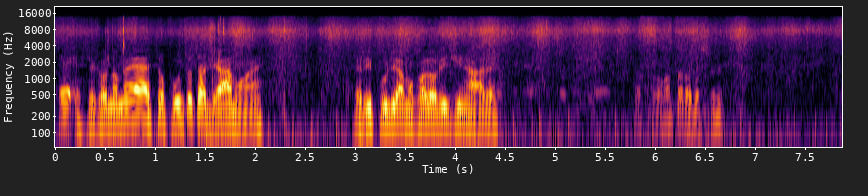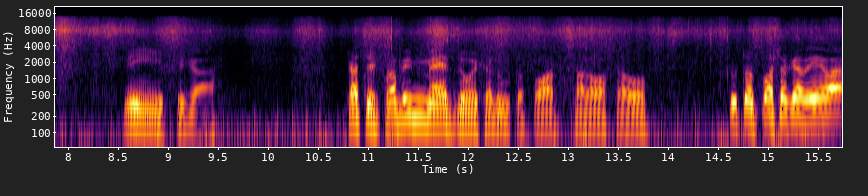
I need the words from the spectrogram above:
Eh, secondo me a questo punto tagliamo, eh. E ripuliamo quello originale. Cazzo, quanta roba se ne Mistica. Cazzo, è proprio in mezzo è caduto, forza rocca, oh. Tutto il posto che aveva.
